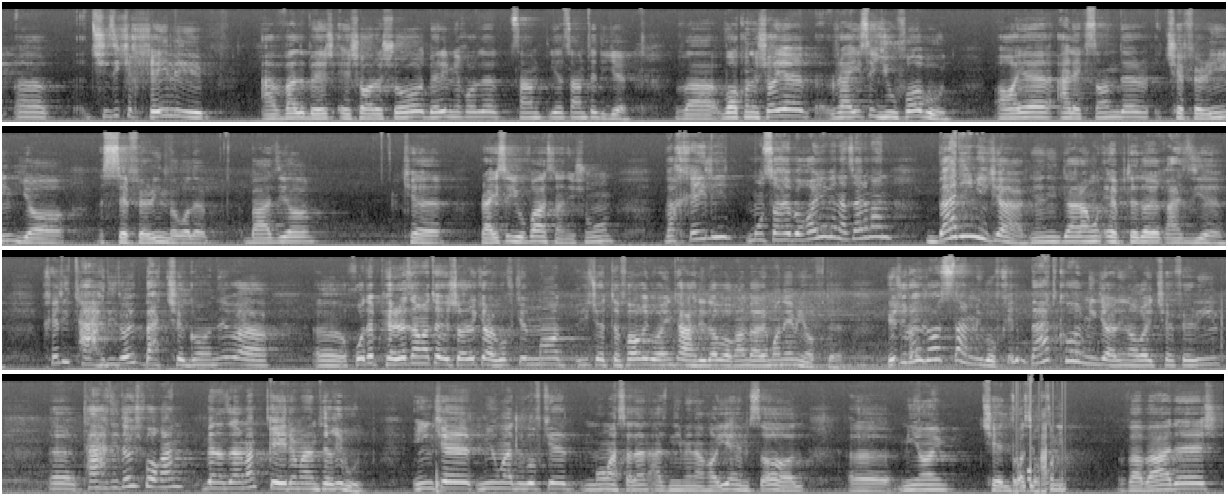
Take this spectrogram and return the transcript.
چیزی که خیلی اول بهش اشاره شد بریم یه خورده سمت یه سمت دیگه. و واکنش های رئیس یوفا بود. آقای الکساندر چفرین یا سفرین به قول بعضیا که رئیس یوفا هستن ایشون و خیلی مصاحبه های به نظر من بدی می‌کرد. یعنی در همون ابتدای قضیه. خیلی تهدیدهای بچگانه و خود پرز هم حتی اشاره کرد. گفت که ما هیچ اتفاقی با این تهدیدها واقعا برای ما نمیافته. یه جورایی راست هم می‌گفت. خیلی بد کار می‌کرد این آقای چفرین. تهدیداش واقعا به نظر من غیر منطقی بود. اینکه میومد می‌گفت که ما مثلا از نیمه نهایی امسال میایم چلسی و بعدش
